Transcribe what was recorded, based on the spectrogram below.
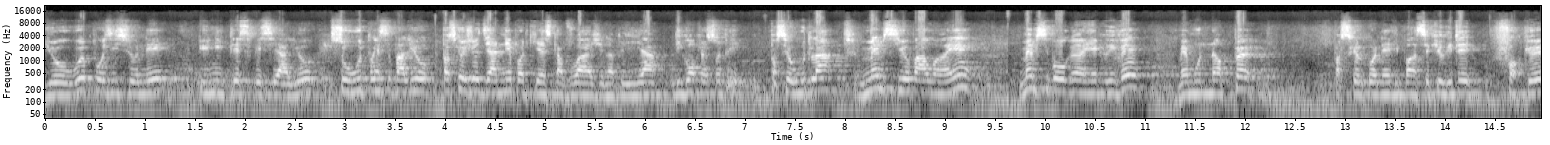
yo reposisyonè unitè spesyal yo sou route prinsipal yo. Paske je di an nepot ki eskap voyaje nan peyi ya, li gon fè sote. Paske route la, mèm si yo pa ou an rien, mèm si pou ou an rien krive, mèm moun nan pè. Paske l konen li pa an sekurite. Fòk yo,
